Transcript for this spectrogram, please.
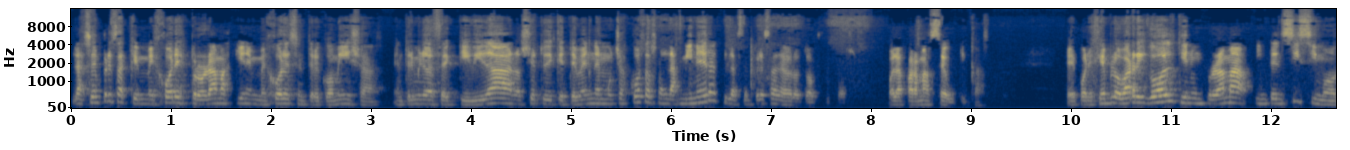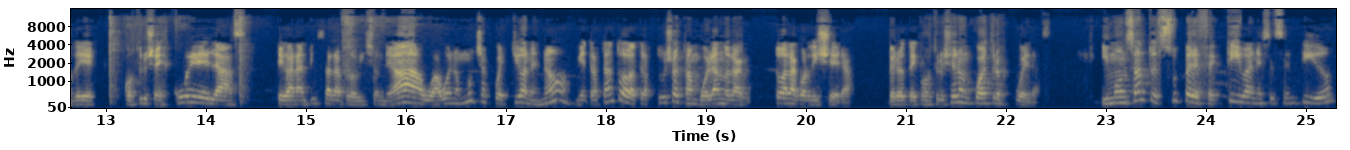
Las empresas que mejores programas tienen, mejores entre comillas, en términos de efectividad, ¿no es cierto?, y que te venden muchas cosas, son las mineras y las empresas de agrotóxicos o las farmacéuticas. Eh, por ejemplo, Barry Gold tiene un programa intensísimo de construye escuelas, te garantiza la provisión de agua, bueno, muchas cuestiones, ¿no? Mientras tanto, atrás tuyo están volando toda la cordillera, pero te construyeron cuatro escuelas. Y Monsanto es súper efectiva en ese sentido,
